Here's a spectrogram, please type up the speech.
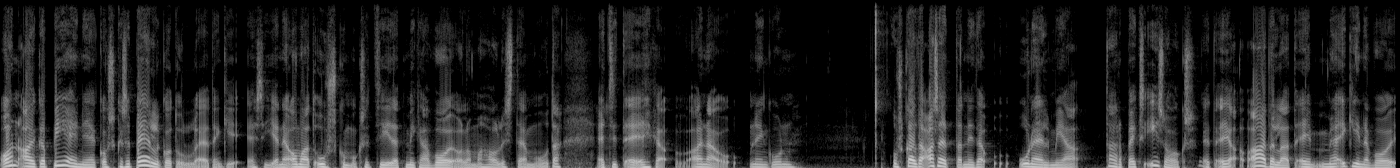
on aika pieniä, koska se pelko tulee jotenkin esiin ja ne omat uskomukset siitä, että mikä voi olla mahdollista ja muuta. Että sitten ei ehkä aina niin kuin, uskalta asettaa niitä unelmia tarpeeksi isoksi. Että ei ajatella, että ei minä ikinä voi,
